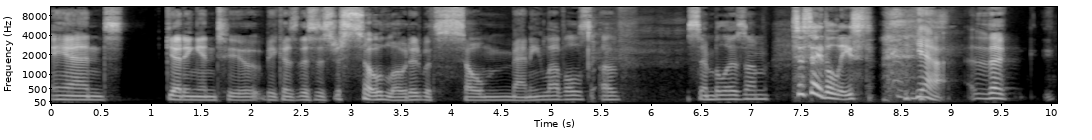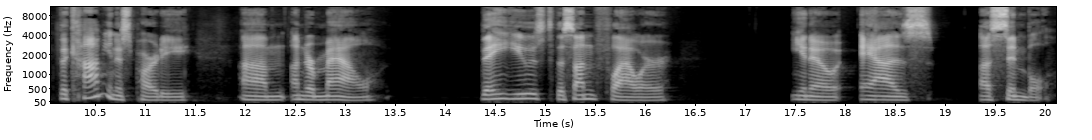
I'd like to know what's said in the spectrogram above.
and getting into because this is just so loaded with so many levels of symbolism To say the least. yeah the the communist party um under mao they used the sunflower you know as a symbol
